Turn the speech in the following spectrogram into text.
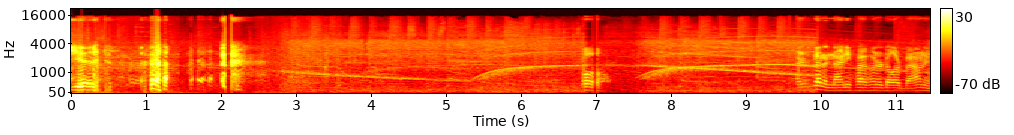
Shit. Whoa. I just got a $9,500 bounty.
